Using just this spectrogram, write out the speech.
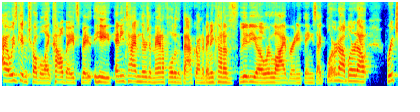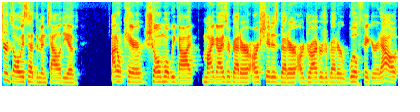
I always get in trouble. Like Kyle Bates, he anytime there's a manifold in the background of any kind of video or live or anything, he's like, blur it out, blur it out. Richard's always had the mentality of, I don't care, show them what we got. My guys are better. Our shit is better. Our drivers are better. We'll figure it out.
